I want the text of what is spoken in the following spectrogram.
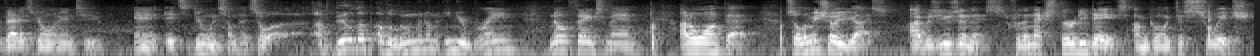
that it's going into you and it, it's doing something. So uh, a buildup of aluminum in your brain? No thanks, man. I don't want that. So let me show you guys. I was using this. For the next 30 days, I'm going to switch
